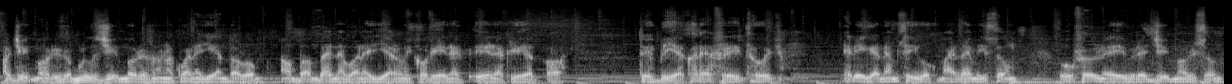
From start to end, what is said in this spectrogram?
a Jim Morrison, Blues Jim Morrisonnak van egy ilyen dalom, abban benne van egy ilyen, amikor ének, énekli a többiek a refrént, hogy régen nem szívok, már nem iszom, ó, föl ne évre Jim Morrison.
